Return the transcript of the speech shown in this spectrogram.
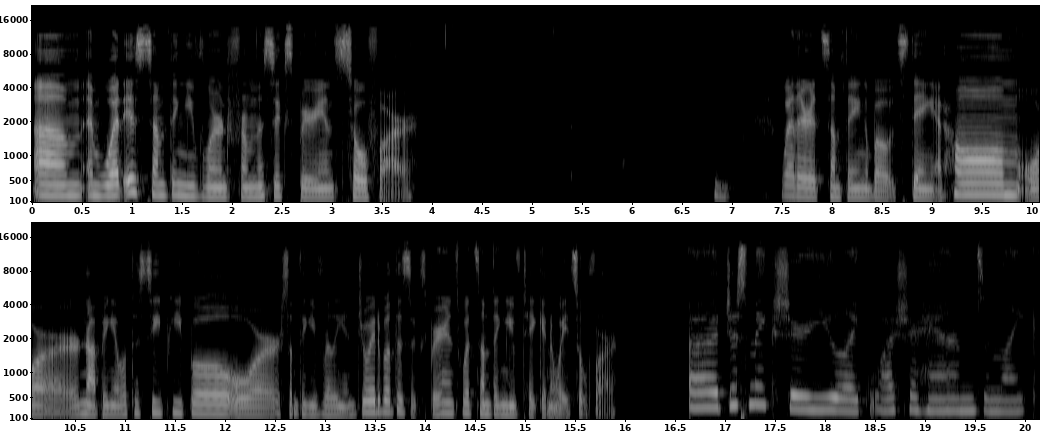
Um, and what is something you've learned from this experience so far? Whether it's something about staying at home or not being able to see people or something you've really enjoyed about this experience, what's something you've taken away so far? Uh, just make sure you like wash your hands and like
